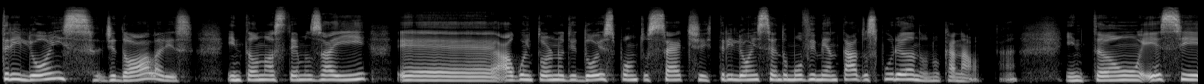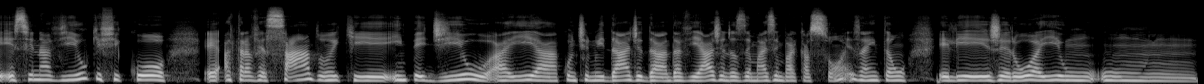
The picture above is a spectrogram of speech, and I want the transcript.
trilhões de dólares, então nós temos aí é, algo em torno de 2,7 trilhões sendo movimentados por ano no canal. Tá? Então, esse, esse navio que ficou é, atravessado e que impediu aí a continuidade da, da viagem das demais embarcações, né? então ele gerou aí um, um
